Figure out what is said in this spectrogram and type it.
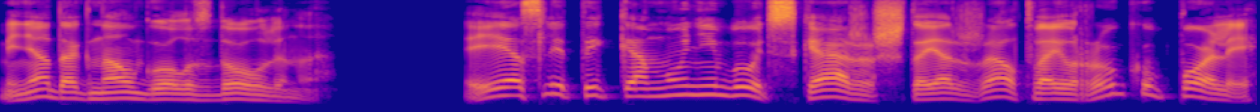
меня догнал голос Доулина. «Если ты кому-нибудь скажешь, что я сжал твою руку, Поли,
